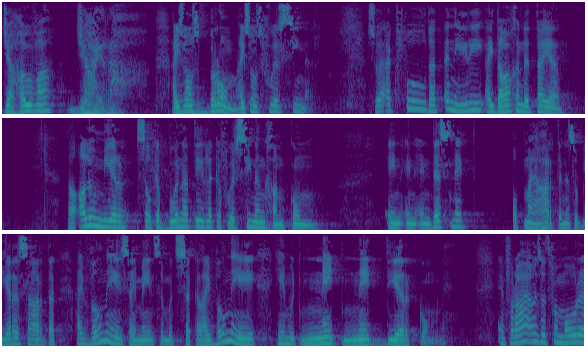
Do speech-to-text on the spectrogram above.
Jehovah Jireh. Hy is ons bron, hy is ons voorsiener. So ek voel dat in hierdie uitdagende tye daar al hoe meer sulke bonatuurlike voorsiening gaan kom. En en en dis net op my hart en is op Here se hart dat hy wil nie hê sy mense moet sukkel. Hy wil nie hê jy moet net net deurkom nie. En vir daai ouens wat vanmôre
